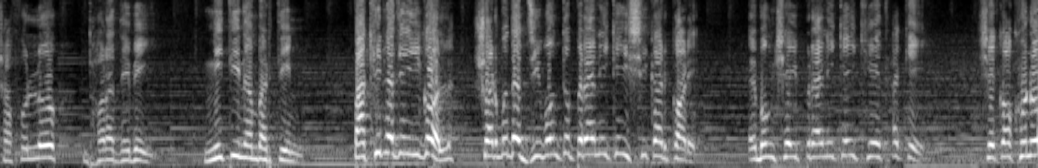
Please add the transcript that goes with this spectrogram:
সাফল্য ধরা দেবেই। নীতি নাম্বার তিন, পাখিরা যে ঈগল সর্বদা জীবন্ত প্রাণীকেই শিকার করে এবং সেই প্রাণীকেই খেয়ে থাকে। সে কখনো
